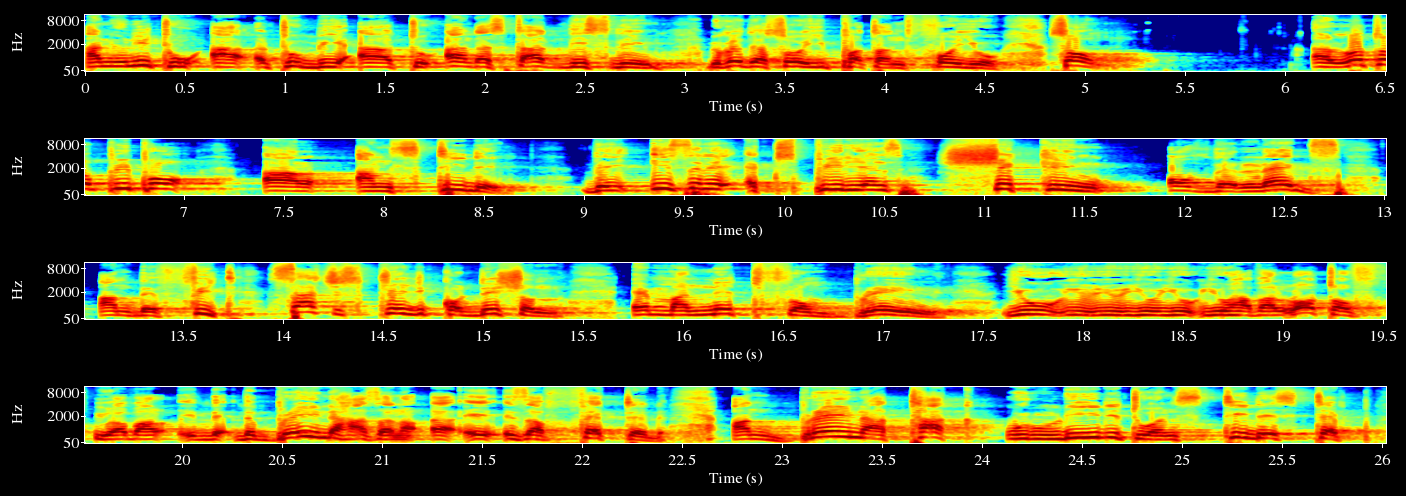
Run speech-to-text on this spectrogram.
And you need to, uh, to be, uh, to understand this thing because they're so important for you. So, a lot of people are unsteady they easily experience shaking of the legs and the feet. Such strange condition emanate from brain. You, you, you, you, you have a lot of, you have a, the, the brain has an, uh, is affected and brain attack will lead to unsteady step.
